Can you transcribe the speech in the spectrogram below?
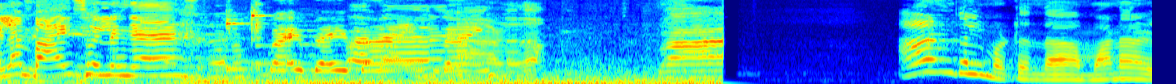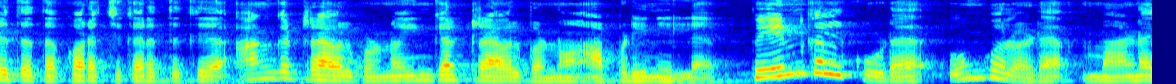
எல்லாம் பாய் சொல்லுங்க. பாய் பாய் பாய் அவ்வளோதான் ஆண்கள் மட்டும்தான் மன அழுத்தத்தை குறைச்சிக்கிறதுக்கு அங்கே ட்ராவல் பண்ணணும் இங்கே ட்ராவல் பண்ணணும் அப்படின்னு இல்லை. பெண்கள் கூட உங்களோட மன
